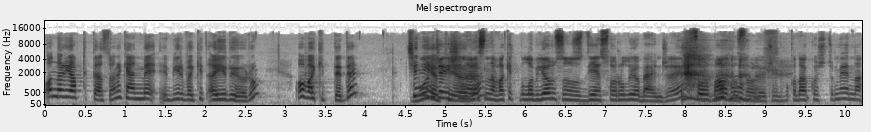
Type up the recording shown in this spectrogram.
Onları yaptıktan sonra kendime bir vakit ayırıyorum. O vakitte de Çin'i Bunca yapıyorum. işin arasında vakit bulabiliyor musunuz diye soruluyor bence. Sor, bana da soruluyor çünkü bu kadar koşturmaya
